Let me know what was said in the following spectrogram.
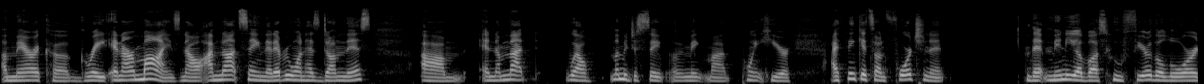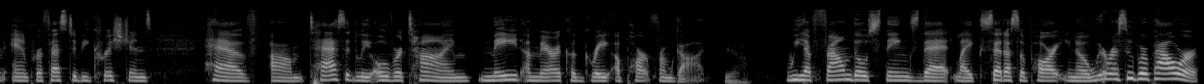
america great in our minds. Now i'm not saying that everyone has done this um and i'm not well let me just say let me make my point here. I think it's unfortunate that many of us who fear the lord and profess to be christians have um, tacitly over time made america great apart from god. Yeah. We have found those things that like set us apart you know we're a superpower.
